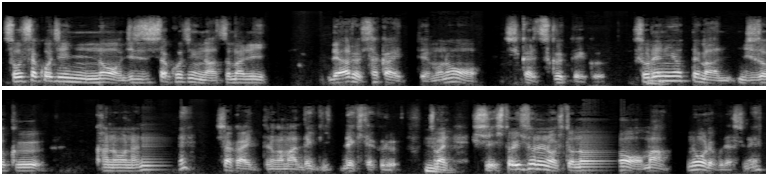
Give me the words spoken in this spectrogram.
そうした個人の、自立した個人の集まりである社会っていうものをしっかり作っていく。それによってまあ持続可能なね、社会っていうのがまあできできてくる。つまり、ひ一人一人の人の、まあ、能力ですね。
